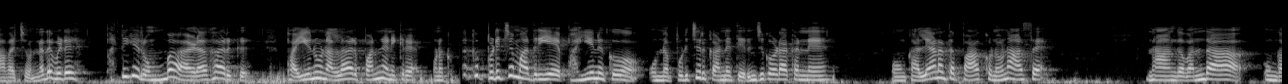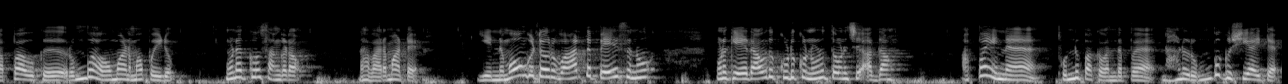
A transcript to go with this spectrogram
அவ சொன்னதை விடு. பத்திரிக்கை ரொம்ப அழகாக இருக்குது பையனும் நல்லா இருப்பான்னு நினைக்கிறேன். உனக்கு உனக்கு பிடிச்ச மாதிரியே பையனுக்கும் உன்னை பிடிச்சிருக்கான்னு தெரிஞ்சுக்கோடா கண்ணு. உன் கல்யாணத்தை பார்க்கணுன்னு ஆசை. நான் அங்கே வந்தால் உங்கள் அப்பாவுக்கு ரொம்ப அவமானமாக போயிடும். உனக்கும் சங்கடம். நான் வரமாட்டேன். என்னமோ உங்கள்கிட்ட ஒரு வார்த்தை பேசணும். உனக்கு ஏதாவது கொடுக்கணும்னு தோணுச்சு. அதான். அப்பா என்ன பொண்ணு பார்க்க வந்தப்ப நானும் ரொம்ப குஷியாயிட்டேன்.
